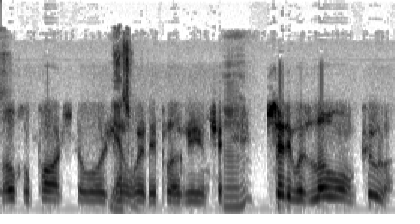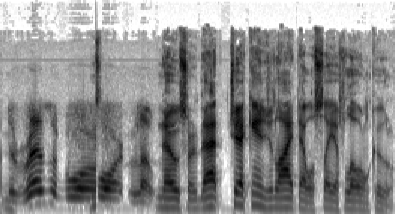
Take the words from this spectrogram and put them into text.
local parts stores, you Yes, know, sir. where they plug in. Check. Mhm. Said it was low on coolant. The reservoir quart low. No, sir. That check engine light that will say it's low on coolant.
